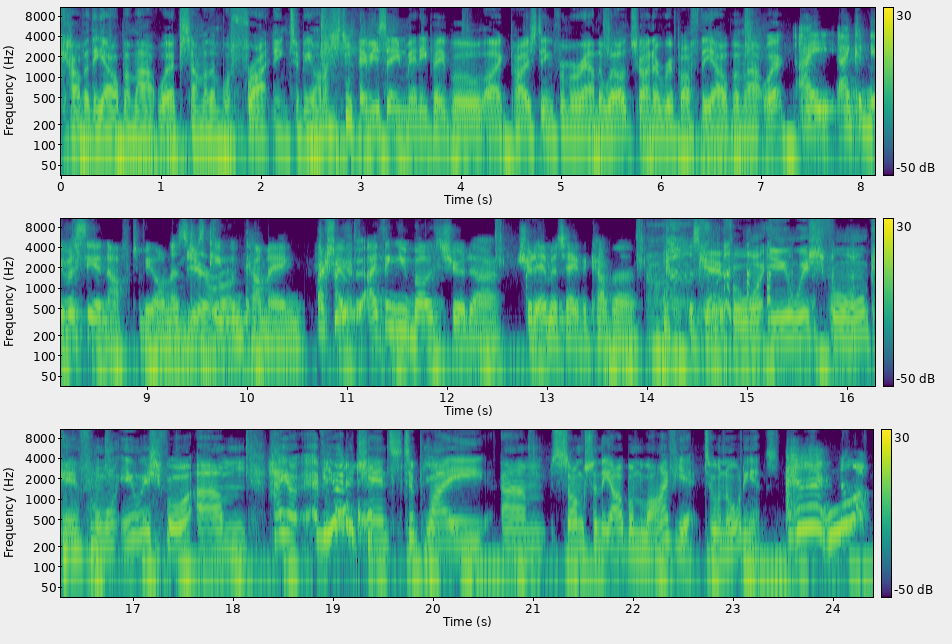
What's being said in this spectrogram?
cover the album artwork. Some of them were frightening, to be honest. Have you seen many people like posting from around the world trying to rip off the album artwork? I, I could never see enough, to be honest. Yeah, Just keep right. them coming. Actually- I, I think you both should uh, should imitate the cover. morning. Careful what you wish for. Careful what you wish for. Um, hey, uh, have you had a chance to play um, songs from the album live yet to an audience? Uh, not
